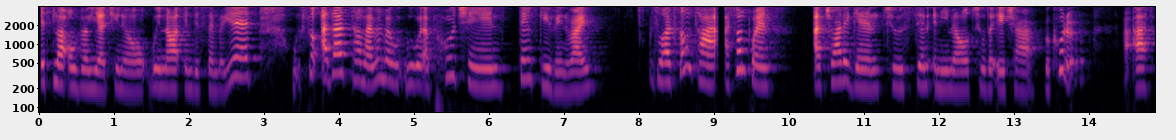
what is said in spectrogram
it's not over yet, you know, we're not in December yet. So at that time, I remember we were approaching Thanksgiving, right? So at some time, at some point, I tried again to send an email to the HR recruiter. I asked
